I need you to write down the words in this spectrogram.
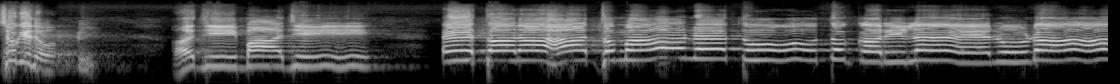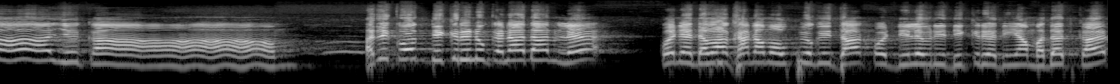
શું કીધું? હજી બાજી, એ તારા હાથમાં ને તું તો કરી લે રૂડાય કામ. હજી કોઈક દીકરીનું કનાદાન લે, કોઈને દવાખાનામાં ઉપયોગી થા, કોઈ ડિલિવરી દીકરી હોય અહીંયા મદદ કર.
